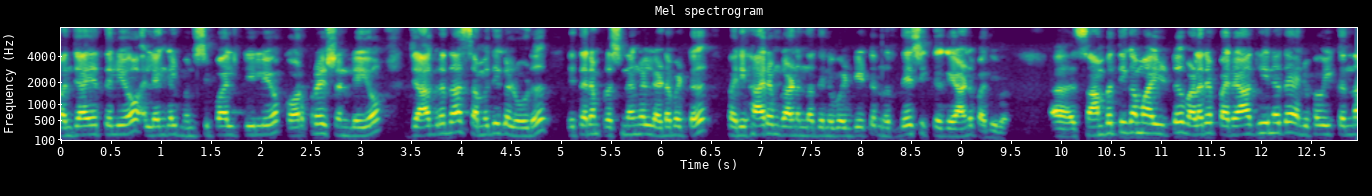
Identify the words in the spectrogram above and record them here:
പഞ്ചായത്തിലെയോ അല്ലെങ്കിൽ മുനിസിപ്പാലിറ്റിയിലെയോ കോർപ്പറേഷനിലെയോ ജാഗ്രതാ സമിതികളോട് ഇത്തരം പ്രശ്നങ്ങളിൽ ഇടപെട്ട് പരിഹാരം കാണുന്നതിന് വേണ്ടിയിട്ട് നിർദ്ദേശിക്കുകയാണ് പതിവ്. സാമ്പത്തികമായിട്ട് വളരെ പരാധീനത അനുഭവിക്കുന്ന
